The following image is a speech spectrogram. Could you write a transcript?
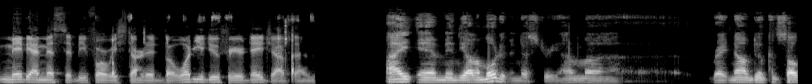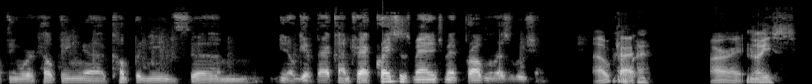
Maybe I missed it before we started, but what do you do for your day job then? I am in the automotive industry. I'm uh, right now. I'm doing consulting work, helping uh, companies, um, you know, get back on track. Crisis management, problem resolution. Okay. okay. All right. Nice.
